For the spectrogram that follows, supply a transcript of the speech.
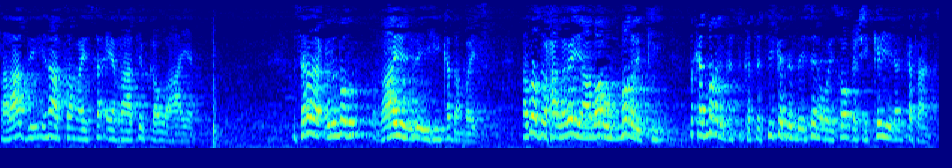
salaadii inaad samaysa ay raatibka u ahaayeen masalada culimmadu haayay leeyihiin ka dambaysa adaad waxaa laga yaabaa un maqribkii markaad maqribka tukata tii ka dambaysana way soo gashay keliya inaad ka fahanto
